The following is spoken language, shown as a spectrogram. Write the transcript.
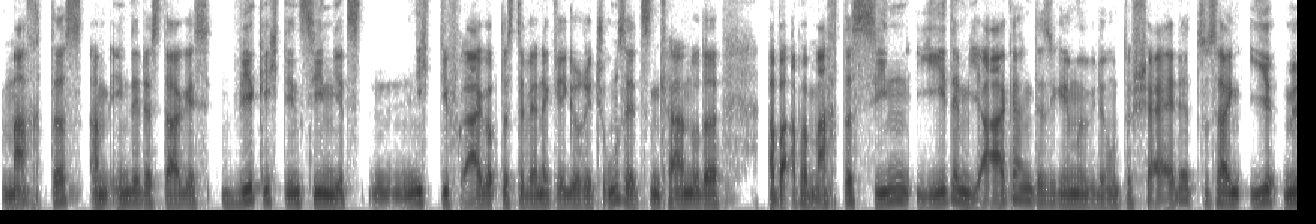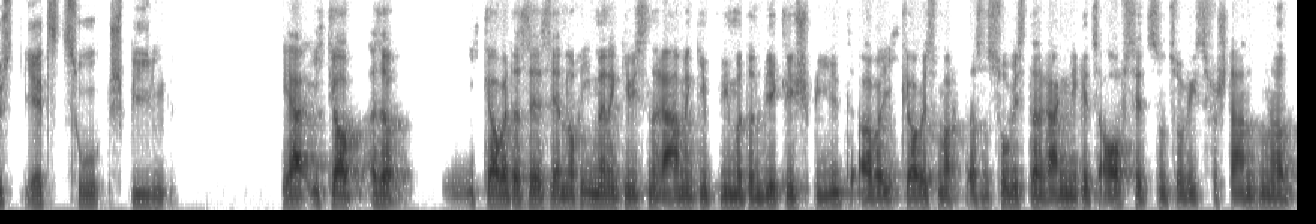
macht das am Ende des Tages wirklich den Sinn? Jetzt nicht die Frage, ob das der Werner Gregoritsch umsetzen kann, oder, aber, aber macht das Sinn, jedem Jahrgang, der sich immer wieder unterscheidet, zu sagen, ihr müsst jetzt so spielen? Ja, ich glaube, also ich glaube, dass es ja noch immer einen gewissen Rahmen gibt, wie man dann wirklich spielt. Aber ich glaube, es macht, also so wie es der Rangnick jetzt aufsetzt und so wie ich es verstanden habe,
